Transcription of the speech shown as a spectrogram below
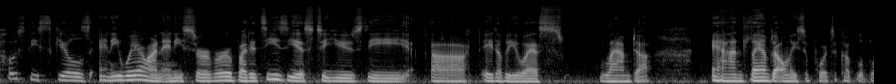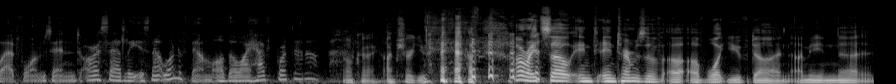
host these skills anywhere on any server, but it's easiest to use the uh, AWS Lambda. And Lambda only supports a couple of platforms, and R sadly is not one of them. Although I have brought that up. Okay, I'm sure you have. All right. So, in in terms of uh, of what you've done, I mean, uh,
